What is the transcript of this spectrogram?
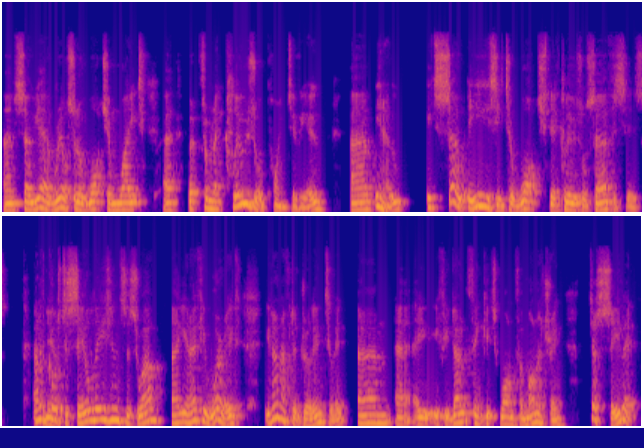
Um, so yeah, real sort of watch and wait. Uh, but from an occlusal point of view, um, you know, it's so easy to watch the occlusal surfaces. And of yeah. course, to seal lesions as well. Uh, you know, if you're worried, you don't have to drill into it. Um, uh, if you don't think it's one for monitoring, just seal it.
